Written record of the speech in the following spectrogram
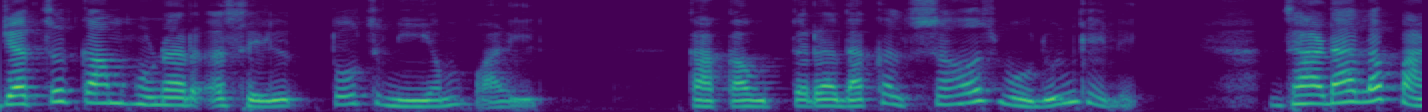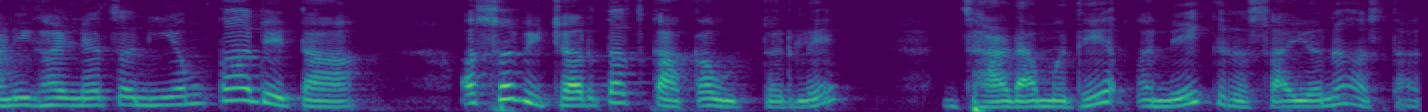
ज्याचं काम होणार असेल तोच नियम पाळील. काका उत्तरादाखल सहज बोलून गेले. झाडाला पाणी घालण्याचा नियम का देता? असं विचारताच काका उत्तरले झाडामध्ये अनेक रसायनं असतात.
